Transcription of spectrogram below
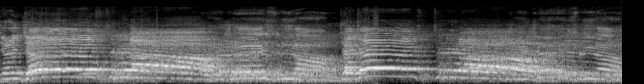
जय जय श्रीराम! जय श्रीराम! जय जय श्रीराम! जय श्रीराम!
